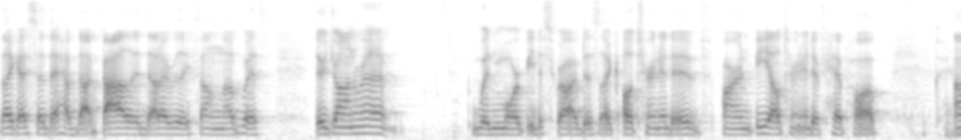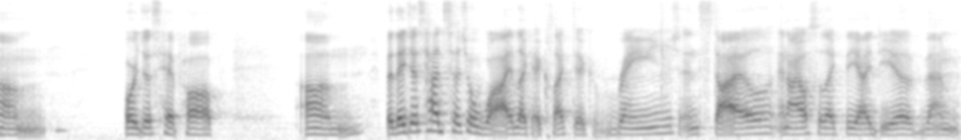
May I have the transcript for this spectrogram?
like i said they have that ballad that i really fell in love with their genre would more be described as like alternative R&B, alternative hip hop, okay. um, or just hip hop. Um, but they just had such a wide, like eclectic range and style, and I also like the idea of them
